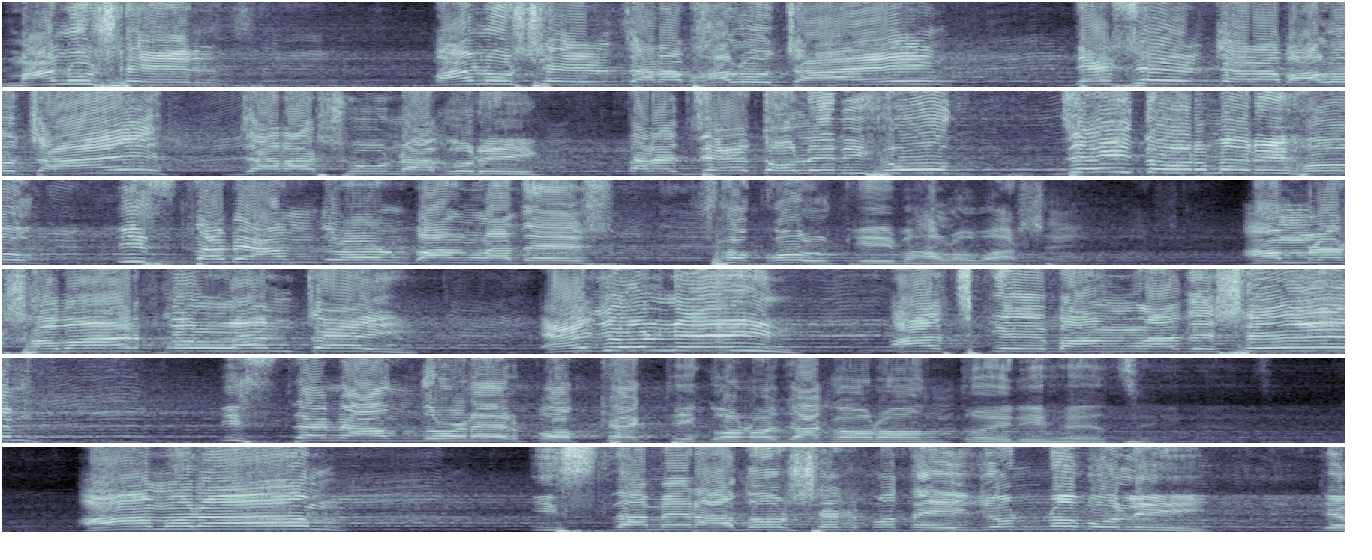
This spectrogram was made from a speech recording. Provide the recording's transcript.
মানুষের মানুষের যারা ভালো চায়, দেশের যারা ভালো চায়, যারা সুনাগরিক, তারা যে দলেরই হোক, যেই ধর্মেরই হোক, ইসলামী আন্দোলন বাংলাদেশ সকলকেই ভালোবাসে। আমরা সবার কল্যাণ চাই। এজন্যই আজকে বাংলাদেশে ইসলামী আন্দোলনের পক্ষে একটি গণজাগরণ তৈরি হয়েছে। আমরা ইসলামের আদর্শের কথা এই জন্য বলি যে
